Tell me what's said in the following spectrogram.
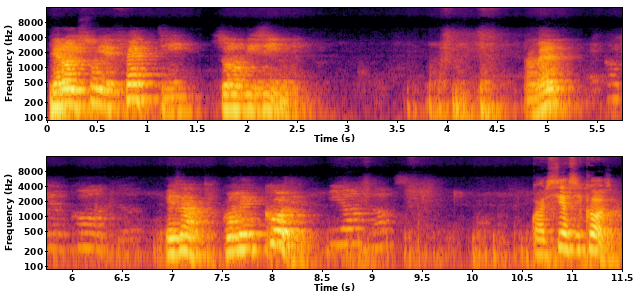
però i suoi effetti sono visibili. Amen? È come un code. Esatto, come il codice Di Roblox. qualsiasi cosa.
